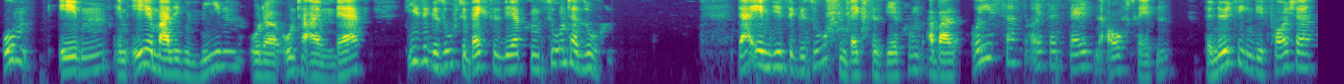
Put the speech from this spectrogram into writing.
um eben im ehemaligen Minen oder unter einem Berg diese gesuchte Wechselwirkung zu untersuchen. Da eben diese gesuchten Wechselwirkungen aber äußerst, äußerst selten auftreten, benötigen die Forscher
